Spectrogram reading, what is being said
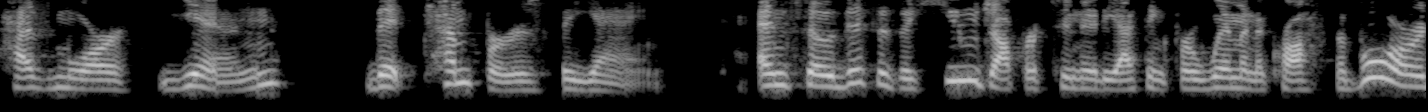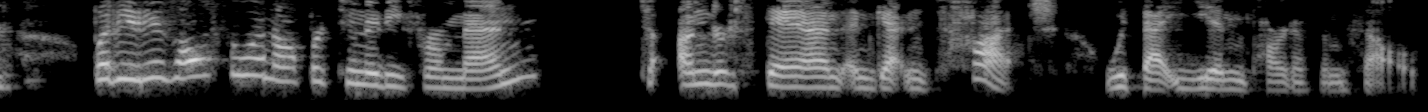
has more yin that tempers the yang. And so this is a huge opportunity, I think, for women across the board, but it is also an opportunity for men to understand and get in touch with that yin part of themselves.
